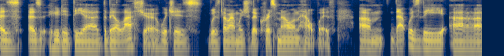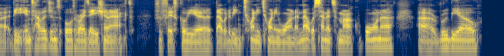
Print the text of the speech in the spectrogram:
as as who did the uh, the bill last year, which is was the language that Chris Mellon helped with. Um, that was the uh, the Intelligence Authorization Act for fiscal year that would have been 2021, and that was Senator Mark Warner, uh, Rubio,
